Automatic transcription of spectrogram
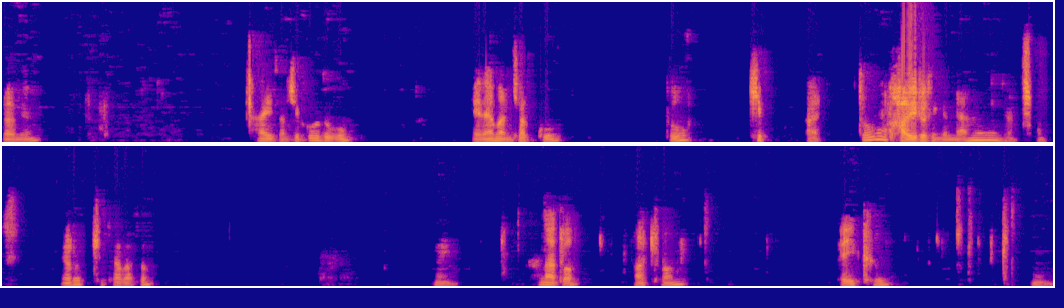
그러면, 하이 잠시 꺼두고, 얘네만 잡고, 또, 킵, 아, 또 가위로 생겼나? 아, 참. 이렇게 잡아서, 음. 하나 더, 아촌, 베이크, 음.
